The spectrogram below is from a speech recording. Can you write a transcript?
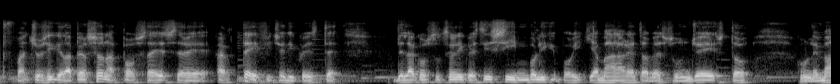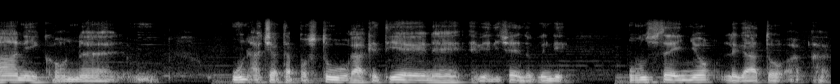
faccio sì che la persona possa essere artefice di queste della costruzione di questi simboli che puoi richiamare attraverso un gesto, con le mani, con eh, una certa postura che tiene e via dicendo. Quindi un segno legato a, a,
